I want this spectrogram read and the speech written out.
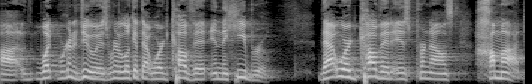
uh, what we're going to do is we're going to look at that word covet in the Hebrew. That word covet is pronounced hamad.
